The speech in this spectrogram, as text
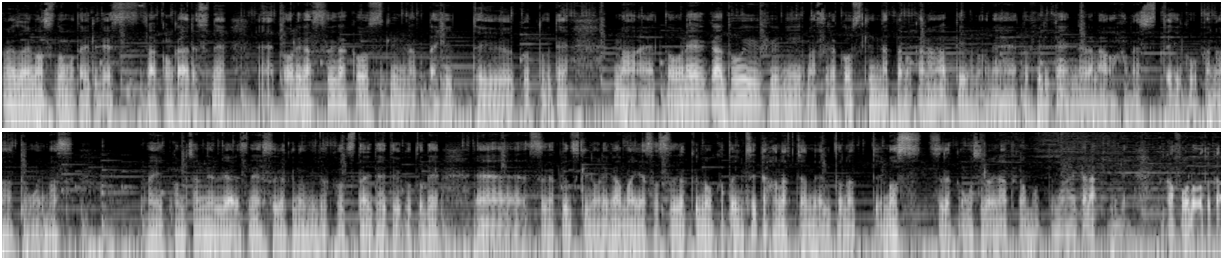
おはようございます。どうも、大輝です。さあ、今回はですね、えっ、ー、と、俺が数学を好きになった日ということで、まあ、えっ、ー、と、俺がどういうふうに、まあ、数学を好きになったのかなっていうのをね、えっ、ー、と、振り返りながらお話していこうかなと思います。はい、このチャンネルではですね数学の魅力を伝えたいということで、えー、数学好きの俺が毎朝数学のことについて話すチャンネルとなってます数学面白いなとか思ってもらえたらいいねとかフォローとか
